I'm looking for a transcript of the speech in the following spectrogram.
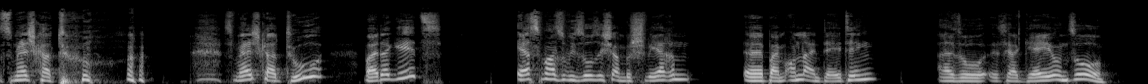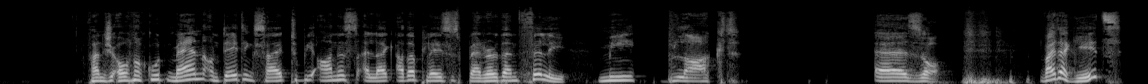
Smash Cut 2. Smash Cut 2, weiter geht's. Erstmal sowieso sich am Beschweren äh, beim Online-Dating. Also ist ja gay und so. Fand ich auch noch gut. Man on dating site, to be honest, I like other places better than Philly. Me blocked. Äh, so. weiter geht's.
